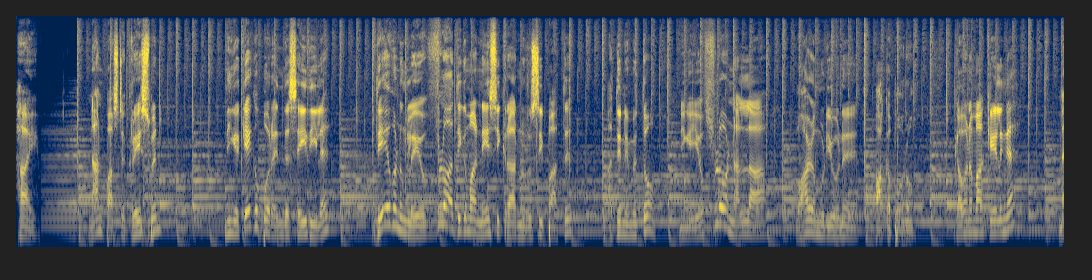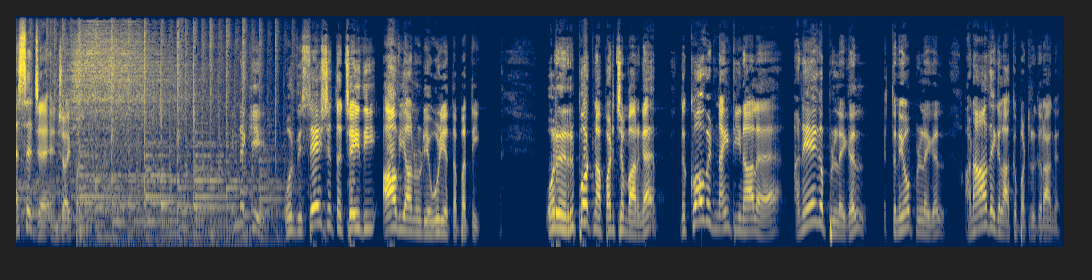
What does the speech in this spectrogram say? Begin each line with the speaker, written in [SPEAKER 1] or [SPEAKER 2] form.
[SPEAKER 1] Hi நான் pastor கிரேஸ்வன் நீங்கள் கேட்க போகிற இந்த செய்தியில் தேவன் உங்களை எவ்வளோ அதிகமாக நேசிக்கிறார்னு ருசி பார்த்து அது நிமித்தம் நீங்கள் எவ்வளோ நல்லா வாழ முடியும்னு பார்க்க போகிறோம் கவனமாக கேளுங்க மெசேஜை என்ஜாய் பண்ணுங்க.
[SPEAKER 2] இன்னைக்கு ஒரு விசேஷத்த செய்தி ஆவியானுடைய ஊழியத்தை பற்றி ஒரு ரிப்போர்ட் நான் படித்தேன் பாருங்க. இந்த கோவிட் நைன்டீனால் அநேக பிள்ளைகள் எத்தனையோ பிள்ளைகள் அனாதைகளாக்கப்பட்டிருக்கிறாங்க.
